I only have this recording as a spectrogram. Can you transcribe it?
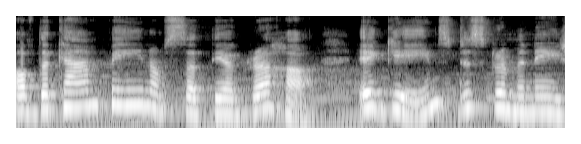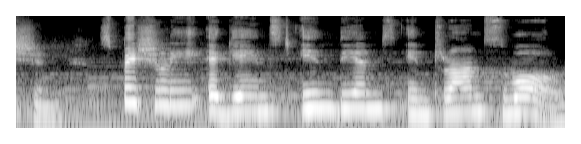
of the campaign of Satyagraha against discrimination, especially against Indians in Transvaal,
